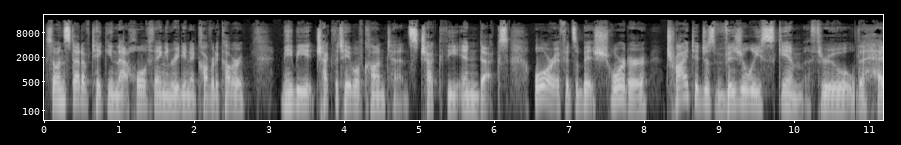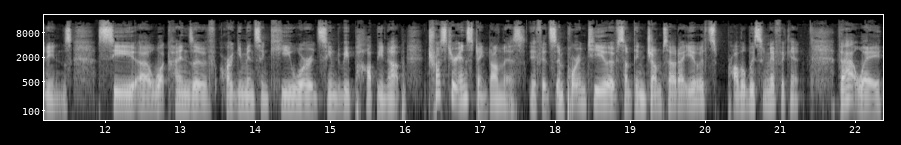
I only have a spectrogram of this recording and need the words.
So instead of taking that whole thing and reading it cover to cover, maybe check the table of contents, check the index. Or if it's a bit shorter, try to just visually skim through the headings, see uh, what kinds of arguments and keywords seem to be popping up. Trust your instinct on this. If it's important to you, if something jumps out at you, it's probably significant. That way,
